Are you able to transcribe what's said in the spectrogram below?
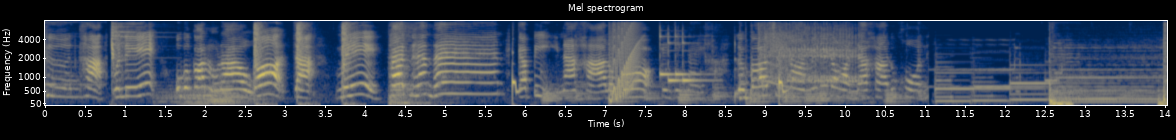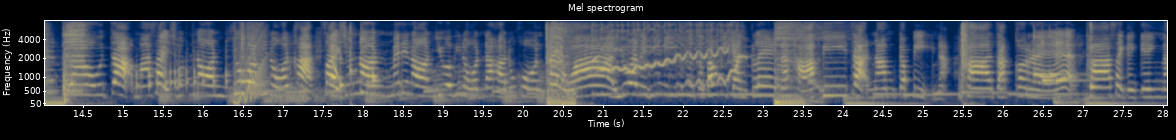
คืนค่ะ วันนี้อุปกรณ์ของเราก็จะมีแทนแทนแทนกะปินะคะ แล้วก็กางเกงในค่ะ แล้วก็ชุดนอนไม่ได้นอนนะคะ ทุกคน มาใส่ชุดนอนยั่วพี่โน้ตค่ะ ใส่ชุดนอนไม่ได้นอนยั่วพี่โน้ตนะคะ ทุกคนแต่ว่ายั่วในที่นี้คือจะต้องมีการแกล้งนะคะ บีจะนำกะปิน่ะทาจักกระแร้ทาใส่กางเกงใน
